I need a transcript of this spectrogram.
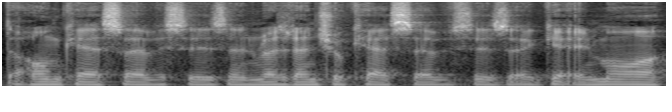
the home care services and residential care services are getting more.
